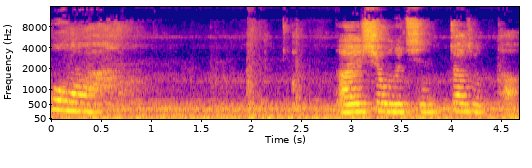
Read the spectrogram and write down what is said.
와. 날씨 오늘 진짜 좋다.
